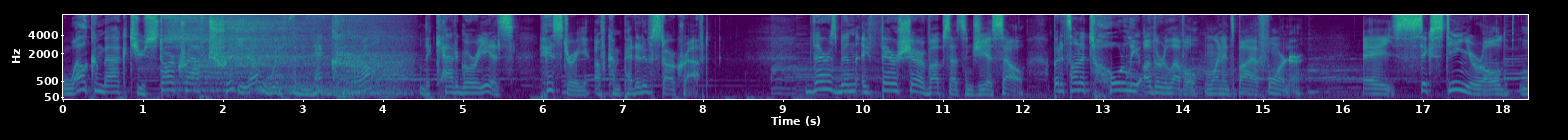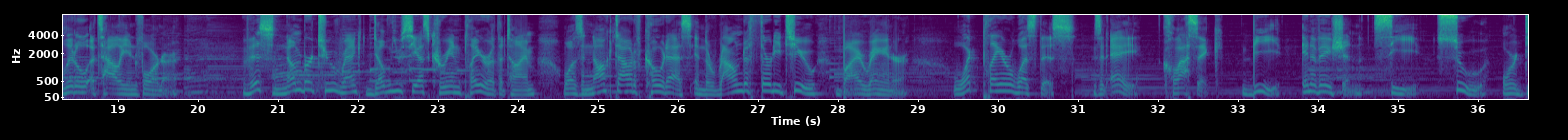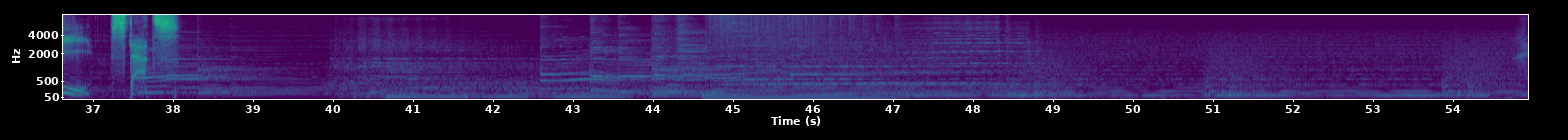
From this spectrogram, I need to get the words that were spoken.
Welcome back to StarCraft Trivia with Necro. The category is History of Competitive StarCraft. There has been a fair share of upsets in GSL, but it's on a totally other level when it's by a foreigner. A 16 year old little Italian foreigner. This number 2 ranked WCS Korean player at the time was knocked out of Code S in the round of 32 by Reynor. What player was this? Is it A. Classic, B. Innovation, C. soO, or D. Stats?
